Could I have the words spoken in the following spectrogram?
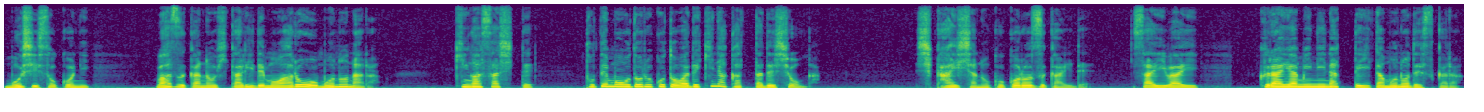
もしそこにわずかの光でもあろうものなら気がさしてとても踊ることはできなかったでしょうが司会者の心遣いで幸い暗闇になっていたものですから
